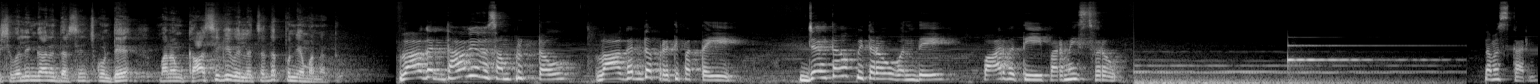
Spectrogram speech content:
శివలింగాన్ని దర్శించుకుంటే మనం కాశీకి వెళ్ళొచ్చంత పుణ్యం అన్నట్టు. వాగద్ధావ్యవ సంపృక్తౌ వాగద్ద ప్రతిపత్తయే. జగతాపితరౌ వందే పార్వతీ పరమేశ్వరౌ. నమస్కారం.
